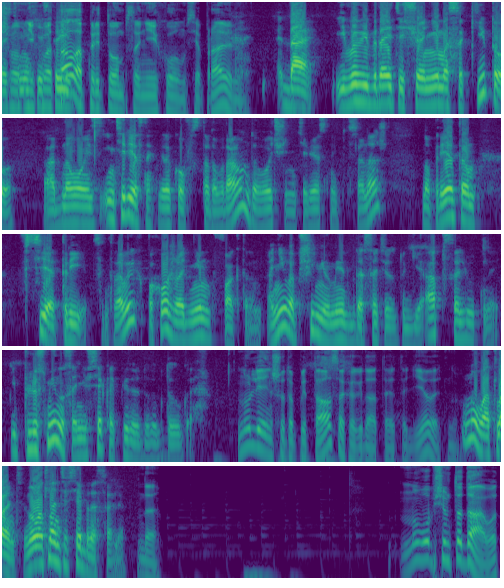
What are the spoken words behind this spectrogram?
же вам не хватало при Томпсоне и Холмсе, правильно? Да, и вы выбираете еще Нимаса Киту, одного из интересных игроков второго раунда, очень интересный персонаж, но при этом все три центровых похожи одним фактором. Они вообще не умеют бросать из дуги, абсолютно. И плюс-минус они все копируют друг друга. Ну, Лень что-то пытался когда-то это делать. Но... Ну, в Атланте. Ну, в Атланте все бросали. Да. Ну, в общем-то, да. Вот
